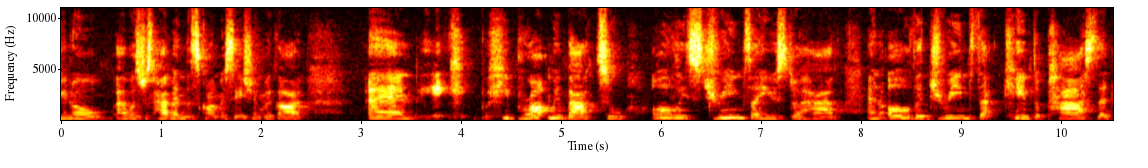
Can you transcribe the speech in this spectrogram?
you know i was just having this conversation with god and he brought me back to all these dreams I used to have and all the dreams that came to pass that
